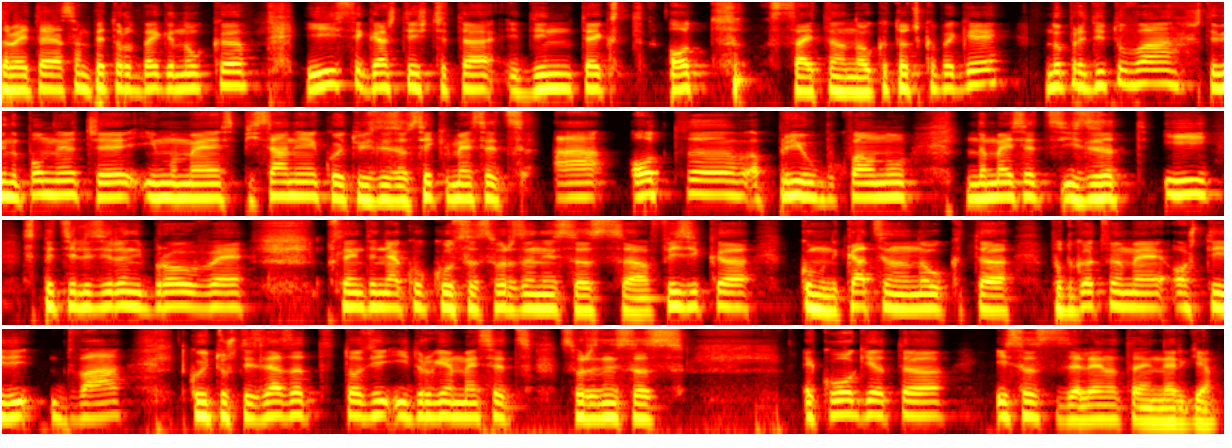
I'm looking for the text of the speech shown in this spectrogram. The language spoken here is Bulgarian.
Здравейте, аз съм Петър от БГ Наука и сега ще изчета един текст от сайта на наука.бг, но преди това ще ви напомня, че имаме списание, което излиза всеки месец, а от април буквално на месец излизат и специализирани броеве. Последните няколко са свързани с физика, комуникация на науката. Подготвяме още два, които ще излязат този и другия месец, свързани с екологията и с зелената енергия.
